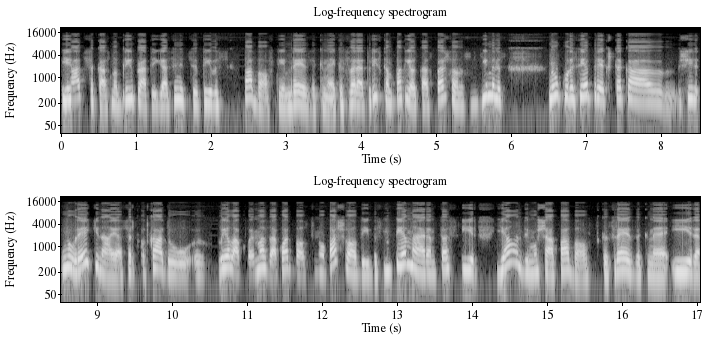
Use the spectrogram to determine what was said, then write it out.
jāatsakās no brīvprātīgās iniciatīvas pabalstiem Rēzeknē, kas varētu riskam pakļaut tās personas un ģimenes, nu, kuras iepriekš kā, šī, nu, rēķinājās ar kaut kādu uh, lielāku vai mazāku atbalstu no pašvaldības. Nu, piemēram, tas ir jaundzimušā pabalsts, kas Rēzeknē ir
